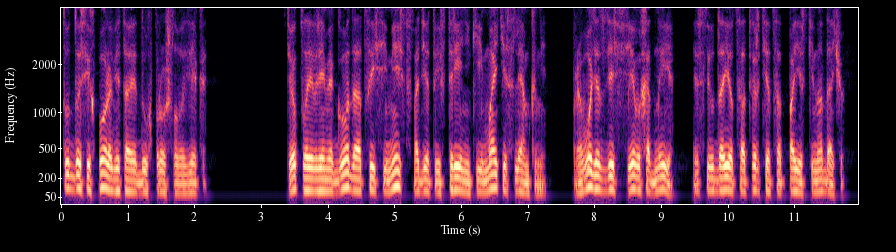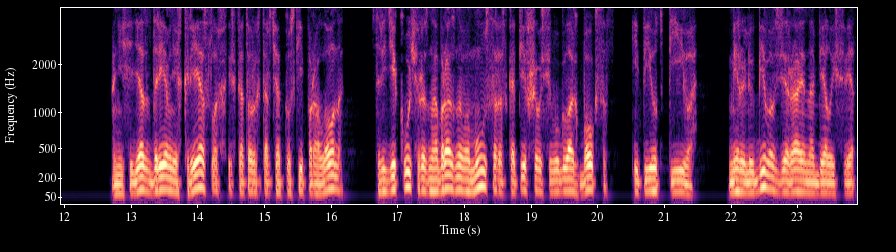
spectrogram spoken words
Тут до сих пор обитает дух прошлого века. В теплое время года отцы семейств, одетые в треники и майки с лямками, проводят здесь все выходные, если удается отвертеться от поездки на дачу. Они сидят в древних креслах, из которых торчат куски поролона, среди куч разнообразного мусора, скопившегося в углах боксов, и пьют пиво, миролюбиво взирая на белый свет.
